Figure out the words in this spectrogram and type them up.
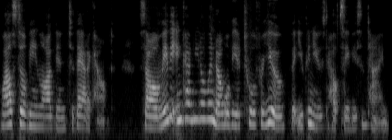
while still being logged into that account. So maybe incognito window will be a tool for you that you can use to help save you some time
